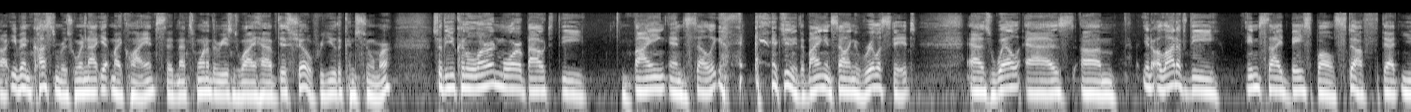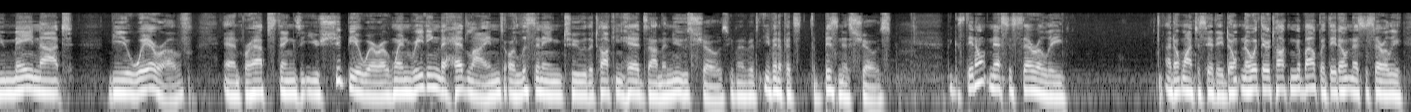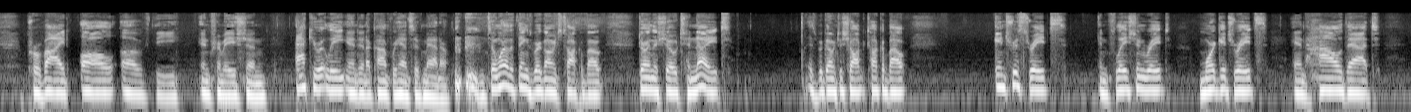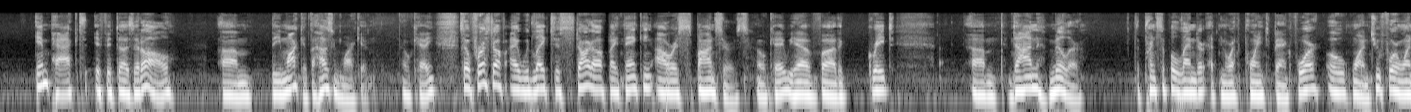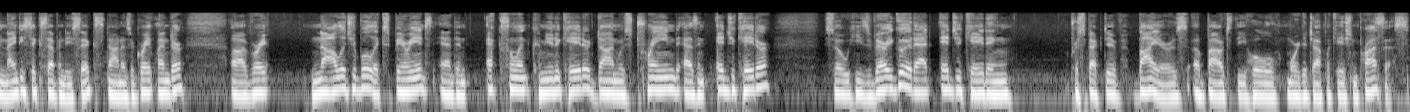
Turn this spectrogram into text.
uh, even customers who are not yet my clients. And that's one of the reasons why I have this show for you, the consumer, so that you can learn more about the buying and selling, excuse me, the buying and selling of real estate, as well as, um, you know, a lot of the inside baseball stuff that you may not be aware of and perhaps things that you should be aware of when reading the headlines or listening to the talking heads on the news shows, even if it's, even if it's the business shows, because they don't necessarily. I don't want to say they don't know what they're talking about, but they don't necessarily provide all of the information accurately and in a comprehensive manner. so one of the things we're going to talk about during the show tonight is we're going to talk, talk about interest rates, inflation rate, mortgage rates, and how that impacts, if it does at all, um, the market, the housing market. Okay. So first off, I would like to start off by thanking our sponsors. Okay. We have uh, the great um, Don Miller, the principal lender at North Point Bank, 401-241-9676. Don is a great lender, uh, very knowledgeable, experienced, and an excellent communicator. Don was trained as an educator, so he's very good at educating prospective buyers about the whole mortgage application process.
